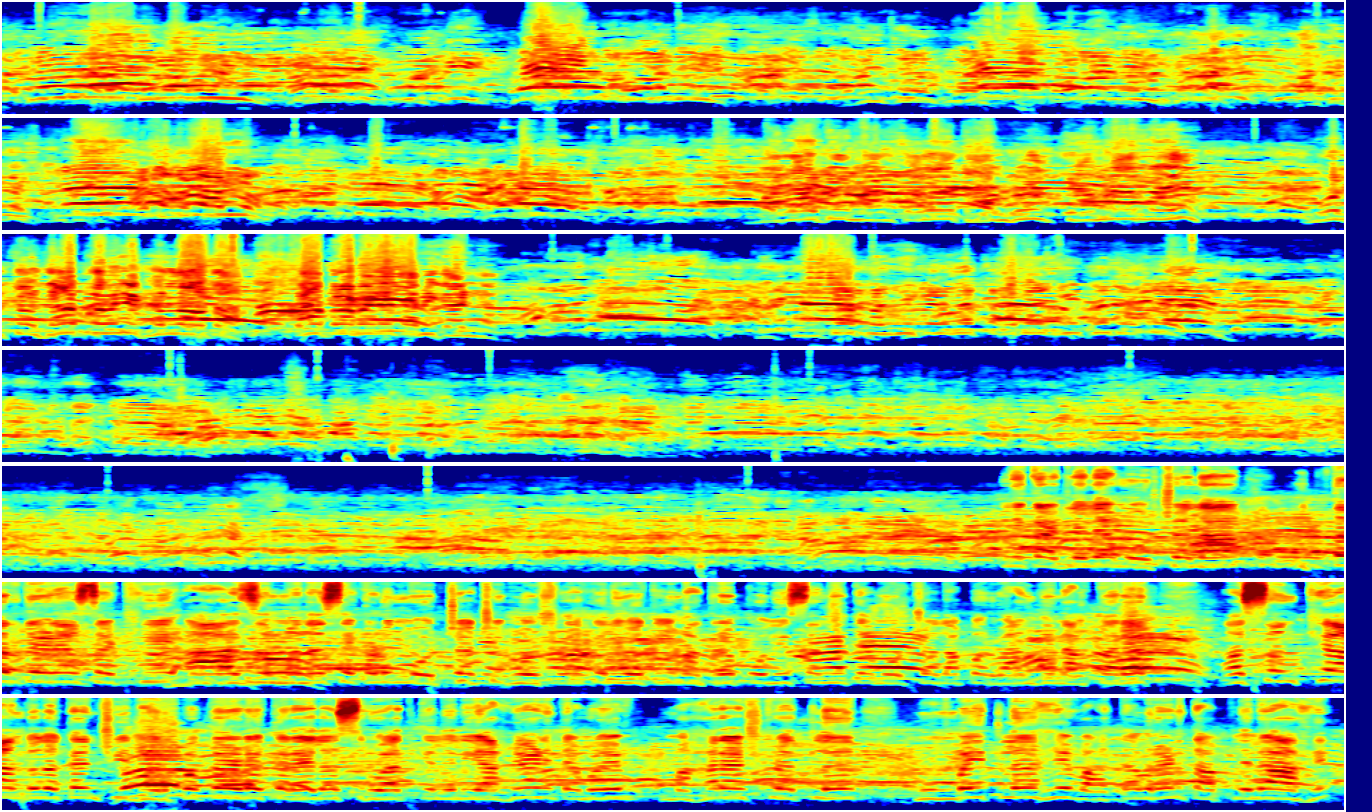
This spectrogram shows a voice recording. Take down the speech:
मराठी माणसाला थांबून थांबणार नाही. मोर्चा ज्याप्रमाणे ठरला होता त्याप्रमाणे आम्ही काढणार. तुमच्या पत्रिकांना ताब्यात घेतलं जातं. काढलेल्या मोर्चाला उत्तर देण्यासाठी आज मनसेकडून मोर्चाची घोषणा केली होती. मात्र पोलिसांनी त्या मोर्चाला परवानगी नाकारत असंख्य आंदोलकांची धरपकड करायला सुरुवात केलेली आहे आणि त्यामुळे महाराष्ट्रातलं मुंबईतलं हे वातावरण तापलेलं आहे.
